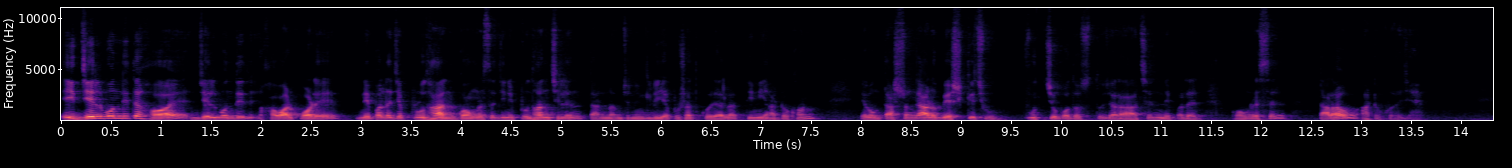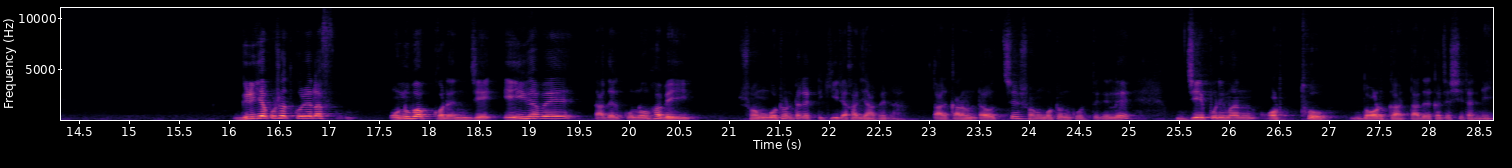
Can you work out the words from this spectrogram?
এই জেলবন্দিতে হয়, জেলবন্দি হওয়ার পরে নেপালের যে প্রধান, কংগ্রেসের যিনি প্রধান ছিলেন, তার নাম ছিলেন গিরিজা প্রসাদ কৈরালা তিনি আটক হন এবং তার সঙ্গে আরও বেশ কিছু উচ্চপদস্থ যারা আছেন নেপালের কংগ্রেসের, তারাও আটক হয়ে যায়। গিরিজাপ্রসাদ কৈরালা অনুভব করেন যে এইভাবে তাদের কোনোভাবেই সংগঠনটাকে টিকিয়ে রাখা যাবে না। তার কারণটা হচ্ছে সংগঠন করতে গেলে যে পরিমাণ অর্থ দরকার তাদের কাছে সেটা নেই।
